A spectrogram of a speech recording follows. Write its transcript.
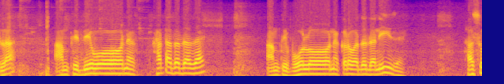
એટલે આમથી દેવો ને ખાટા દાદા જાય, આમથી ભોલો ને કડવા દાદા ને ઈ જાય. હસુ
